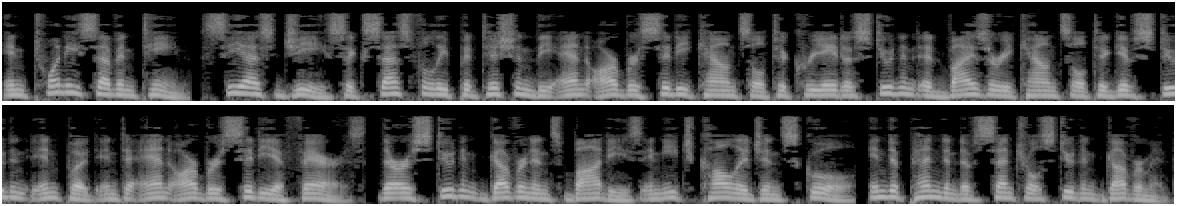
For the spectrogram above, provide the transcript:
In 2017, CSG successfully petitioned the Ann Arbor City Council to create a Student Advisory Council to give student input into Ann Arbor city affairs. There are student governance bodies in each college and school, independent of central student government.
